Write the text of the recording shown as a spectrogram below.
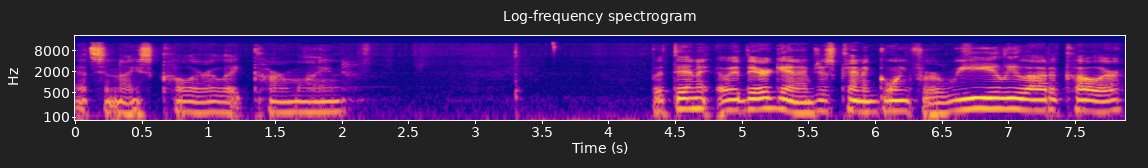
That's a nice color. I like carmine. But then uh, there again, I'm just kind of going for a really lot of color.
